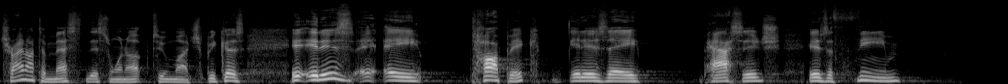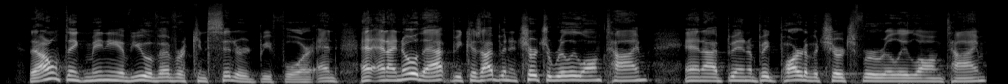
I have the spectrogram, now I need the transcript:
try not to mess this one up too much because it, it is a, a topic, it is a passage, it is a theme that I don't think many of you have ever considered before. And, and, and I know that because I've been in church a really long time, and I've been a big part of a church for a really long time.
